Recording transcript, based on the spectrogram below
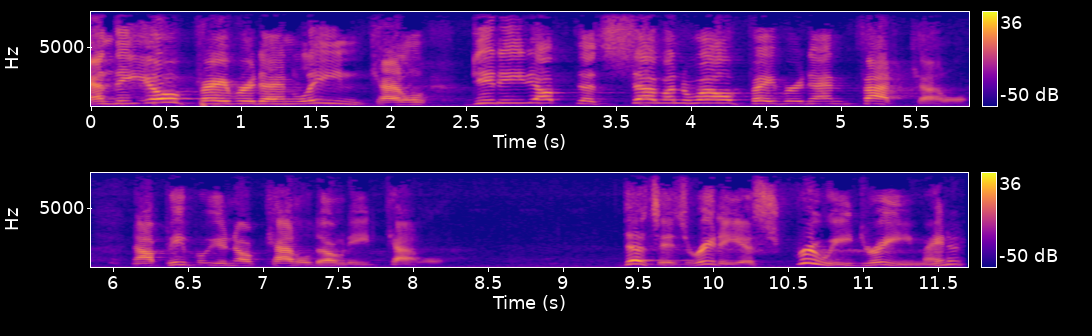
And the ill favored and lean cattle did eat up the seven well favored and fat cattle. Now, people, you know, cattle don't eat cattle. This is really a screwy dream, ain't it?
